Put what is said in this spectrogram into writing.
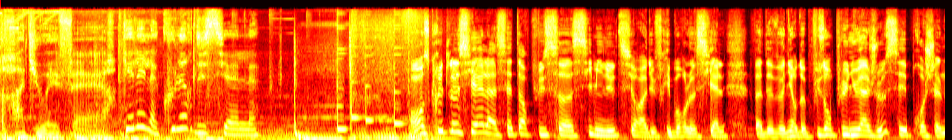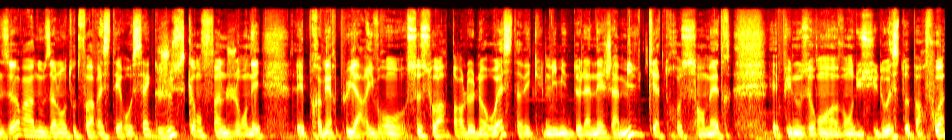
Radio FR. Quelle est la couleur du ciel? On scrute le ciel à 7h plus 6 minutes sur Radio Fribourg. Le ciel va devenir de plus en plus nuageux ces prochaines heures. hein. Nous allons toutefois rester au sec jusqu'en fin de journée. Les premières pluies arriveront ce soir par le nord-ouest avec une limite de la neige à 1400 mètres. Et puis nous aurons un vent du sud-ouest parfois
